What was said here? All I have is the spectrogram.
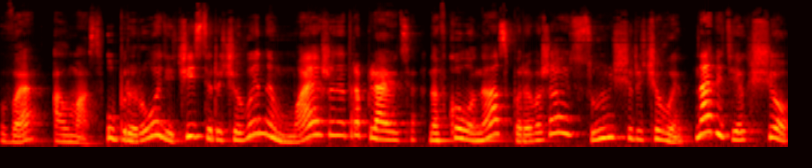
В. Алмаз. У природі чисті речовини майже не трапляються. Навколо нас переважають суміші речовин. Навіть якщо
